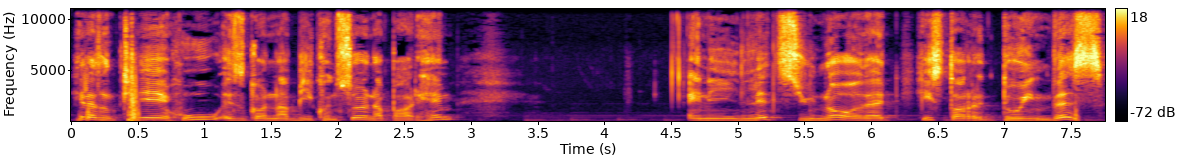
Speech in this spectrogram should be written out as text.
He doesn't care who is gonna be concerned about him. And he lets you know that he started doing this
